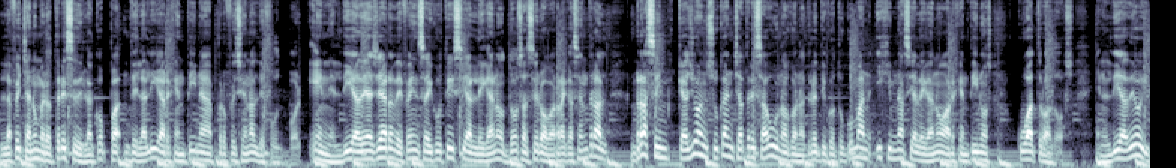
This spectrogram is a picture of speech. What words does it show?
la fecha número 13 de la Copa de la Liga Argentina Profesional de Fútbol. En el día de ayer, Defensa y Justicia le ganó 2 a 0 a Barraca Central, Racing cayó en su cancha 3 a 1 con Atlético Tucumán y Gimnasia le ganó a Argentinos 4 a 2. En el día de hoy,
